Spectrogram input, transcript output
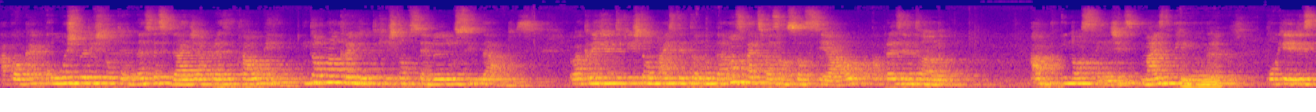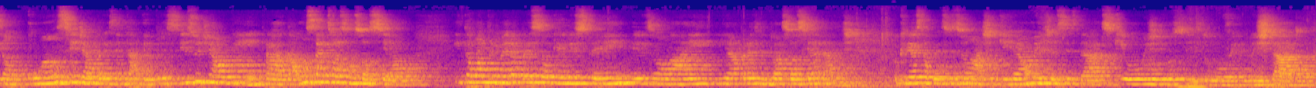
A qualquer custo eles estão tendo necessidade de apresentar alguém. Então eu não acredito que estão sendo elucidados. Eu acredito que estão mais tentando dar uma satisfação social, apresentando inocentes, mais do que nunca, porque eles estão com ânsia de apresentar. Eu preciso de alguém para dar uma satisfação social. Então a primeira pessoa que eles têm, eles vão lá e, e apresentam à sociedade. Eu queria saber se o senhor acha que realmente esses dados que hoje vocês do governo do Estado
